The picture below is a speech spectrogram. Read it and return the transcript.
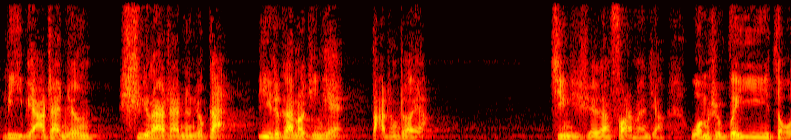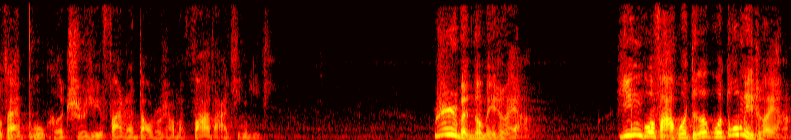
利比亚战争、叙利亚战争就干，一直干到今天，打成这样。经济学家富尔曼讲，我们是唯一走在不可持续发展道路上的发达经济体，日本都没这样。英国、法国、德国都没这样，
